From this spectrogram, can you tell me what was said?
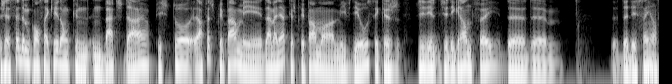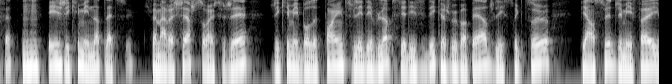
j'essaie de me consacrer donc une, une batch d'heures. Puis je tourne- en fait, je prépare mes. De la manière que je prépare mes vidéos, c'est que j'ai des, grandes feuilles de, de, de, de dessin, en fait. Mhm. Et j'écris mes notes là-dessus. Je fais ma recherche sur un sujet, j'écris mes bullet points, je les développe s'il y a des idées que je veux pas perdre, je les structure. Puis ensuite, j'ai mes feuilles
